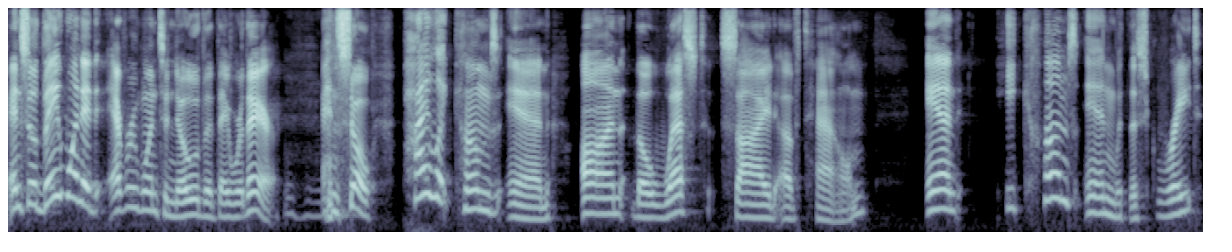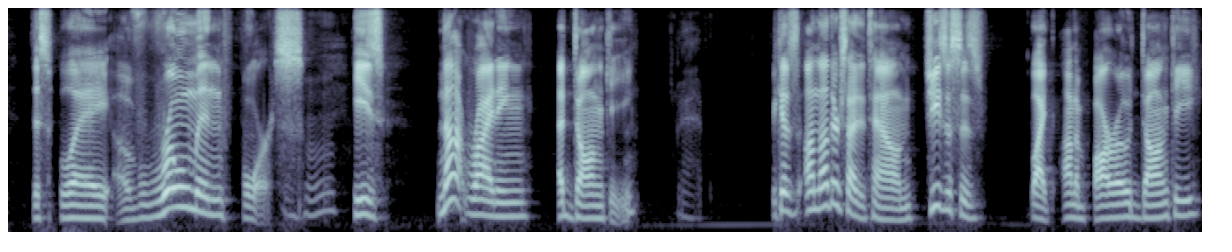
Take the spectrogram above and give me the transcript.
And so they wanted everyone to know that they were there. Mm-hmm. And so Pilate comes in on the west side of town and he comes in with this great display of Roman force. Mm-hmm. He's not riding a donkey because on the other side of town, Jesus is like on a borrowed donkey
